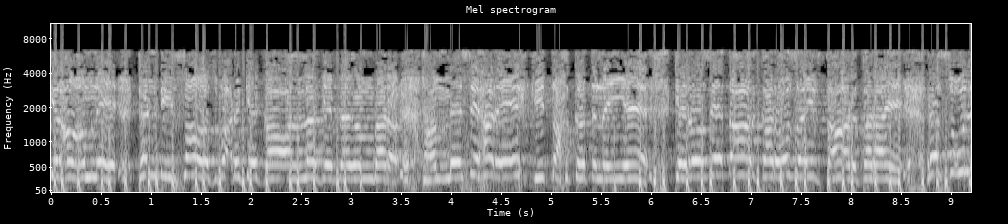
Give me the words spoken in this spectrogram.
کرام نے ٹھنڈی سانس بھر کے کہا، اللہ کے کے پیغمبر، ہم میں سے ہر ایک کی طاقت نہیں ہے کہ روزے دار کا روزہ افطار کرائے۔ رسول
